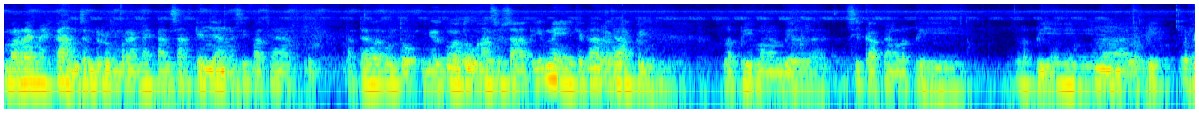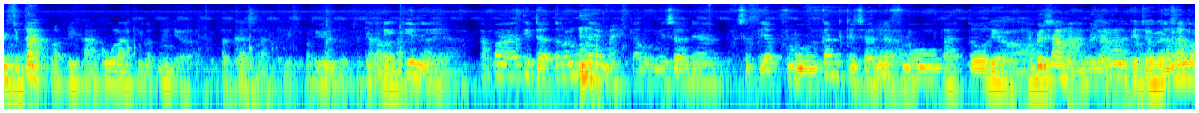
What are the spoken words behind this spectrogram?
meremehkan cenderung meremehkan sakit yang sifatnya padahal untuk Ya, itu untuk kasus saat ini kita harusnya Meremehkan. lebih lebih mengambil sikap yang lebih lebih nah, lebih Lebih cepat. lebih kaku lagi lebih Iya. tegas lagi seperti Iya. itu jadi tapi kalau gini apa tidak terlalu remeh kalau misalnya setiap flu kan gejalanya Iya. flu batuk ya hampir sama hampir sama kan Gejala Karena sama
